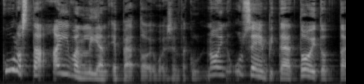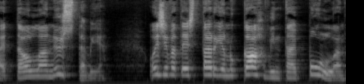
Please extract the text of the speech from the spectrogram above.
Kuulostaa aivan liian epätoivoiselta, kun noin usein pitää toitottaa, että ollaan ystäviä olisivat edes tarjonnut kahvin tai pullan,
